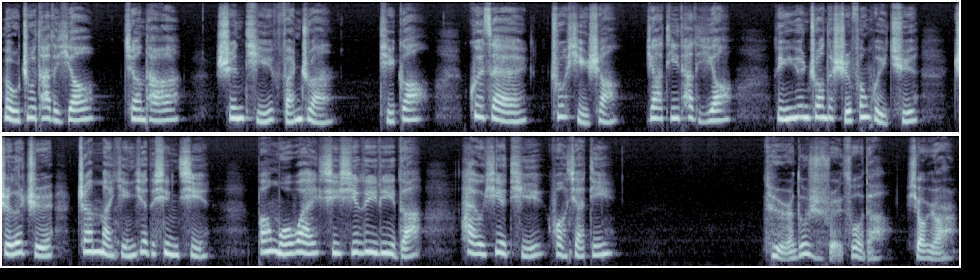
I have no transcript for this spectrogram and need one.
搂住他的腰，将他身体反转，提高，跪在桌椅上，压低他的腰。林渊装得十分委屈，指了指沾满银液的性器，包膜外淅淅沥沥的，还有液体往下滴。女人都是水做的，小鱼儿，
